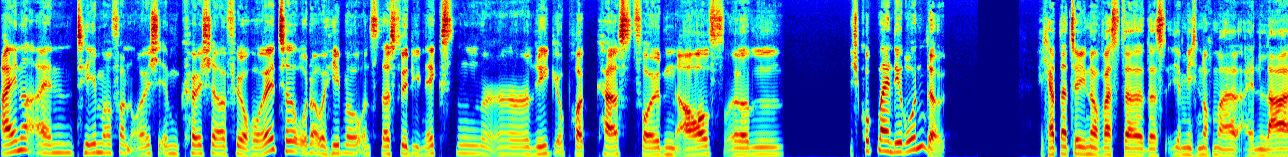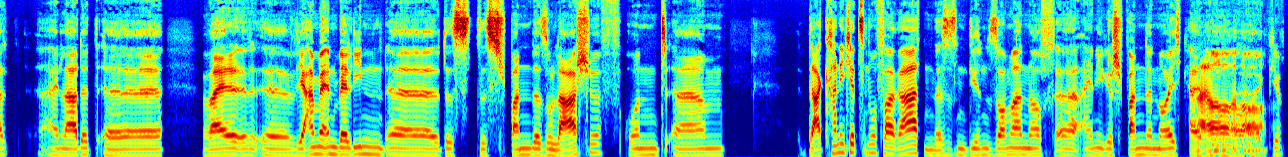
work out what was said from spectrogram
einer ein Thema von euch im Köcher für heute oder heben wir uns das für die nächsten äh, Regio-Podcast-Folgen auf? Ähm, ich gucke mal in die Runde. Ich habe natürlich noch was, da, dass ihr mich nochmal einlad, einladet, äh, weil äh, wir haben ja in Berlin äh, das, das spannende Solarschiff und ähm, da kann ich jetzt nur verraten, dass es in diesem Sommer noch äh, einige spannende Neuigkeiten ah. äh, gibt.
